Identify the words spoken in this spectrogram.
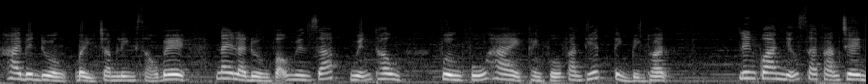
hai bên đường 706B, nay là đường Võ Nguyên Giáp, Nguyễn Thông, phường Phú Hải, thành phố Phan Thiết, tỉnh Bình Thuận. Liên quan những sai phạm trên,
